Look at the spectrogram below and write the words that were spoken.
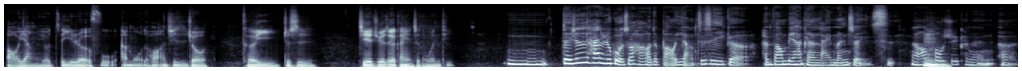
保养，有自己热敷按摩的话，其实就可以就是解决这个干眼症的问题。嗯，对，就是他如果说好好的保养，这是一个很方便，他可能来门诊一次，然后后续可能、嗯、呃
